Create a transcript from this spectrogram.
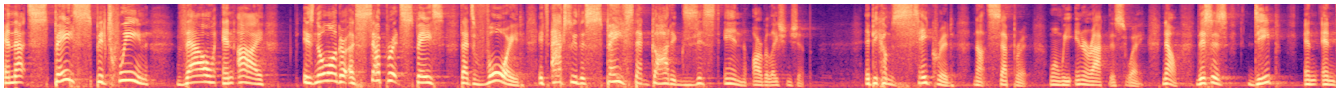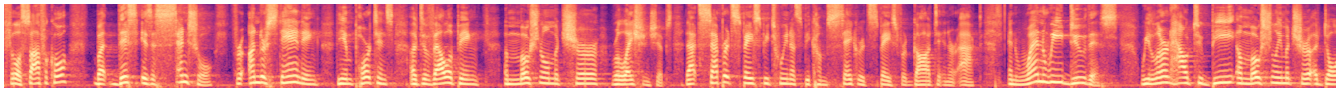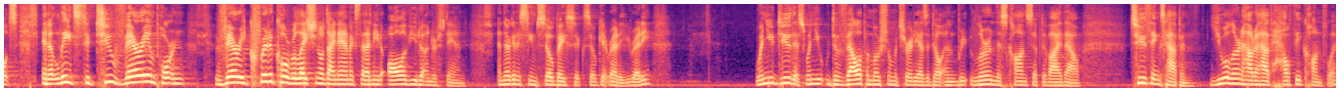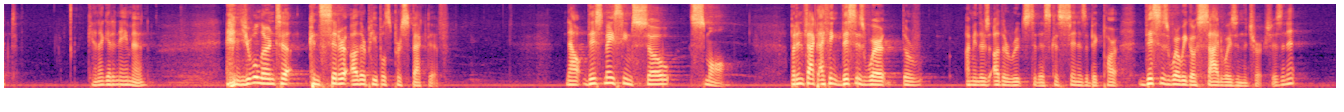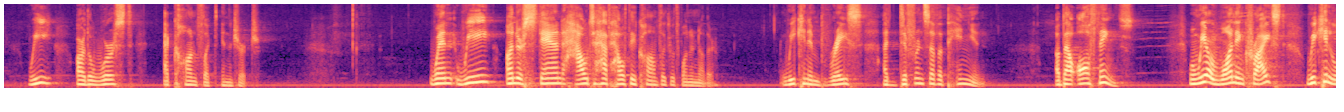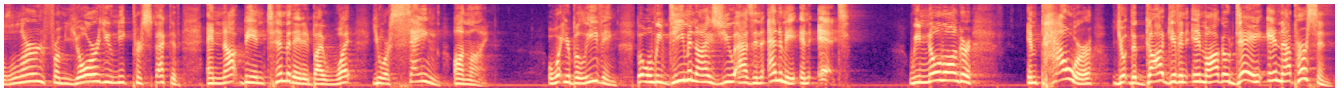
And that space between thou and I is no longer a separate space that's void. It's actually the space that God exists in our relationship. It becomes sacred, not separate, when we interact this way. Now, this is deep and, and philosophical, but this is essential for understanding the importance of developing emotional, mature relationships. That separate space between us becomes sacred space for God to interact. And when we do this, we learn how to be emotionally mature adults, and it leads to two very important, very critical relational dynamics that I need all of you to understand. And they're going to seem so basic, so get ready. You ready? When you do this, when you develop emotional maturity as an adult and re- learn this concept of I thou, two things happen. You will learn how to have healthy conflict. Can I get an amen? And you will learn to consider other people's perspective. Now, this may seem so small, but in fact, I think this is where the, I mean, there's other roots to this because sin is a big part. This is where we go sideways in the church, isn't it? We are the worst at conflict in the church when we understand how to have healthy conflict with one another, we can embrace a difference of opinion about all things. When we are one in Christ, we can learn from your unique perspective and not be intimidated by what you are saying online or what you're believing. But when we demonize you as an enemy in it, we no longer empower your, the God given imago Dei in that person.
